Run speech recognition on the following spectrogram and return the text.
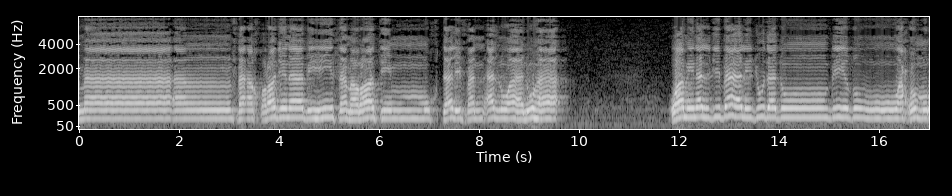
ماء فأخرجنا به ثمرات مختلفا ألوانها ومن الجبال جدد بيض وحمر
